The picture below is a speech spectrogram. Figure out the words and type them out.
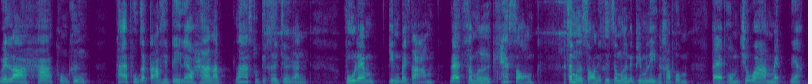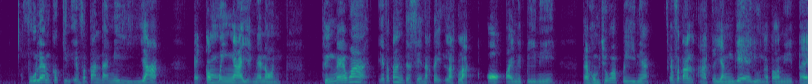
เวลา 5 ทุ่มครึ่ง ถ้าพูดกันตามสถิติแล้ว 5 นัดล่าสุดที่เคยเจอกัน ฟูลแลมกินไป 3 และเสมอแค่ 2 เสมอ 2 นี่คือเสมอในพรีเมียร์ลีกนะครับผม แต่ผมเชื่อว่าแมตช์เนี้ยฟูลแลมก็กินเอฟเวอร์ตันได้ไม่ยาก แต่ก็ไม่ง่ายอย่างแน่นอน ถึงแม้ว่าเอฟเวอร์ตันจะเสียนักเตะหลักๆ ออกไปในปีนี้ แต่ผมเชื่อว่าปีนี้เอฟเวอร์ตันอาจจะยังแย่อยู่นะตอนนี้ แต่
